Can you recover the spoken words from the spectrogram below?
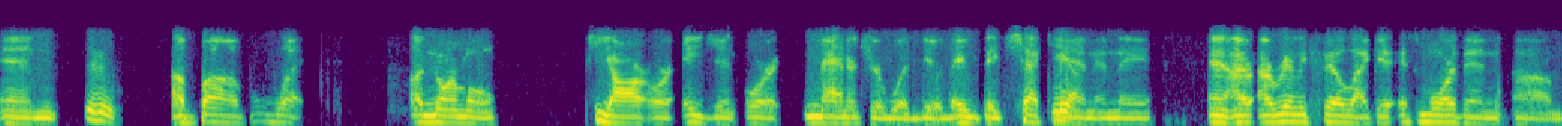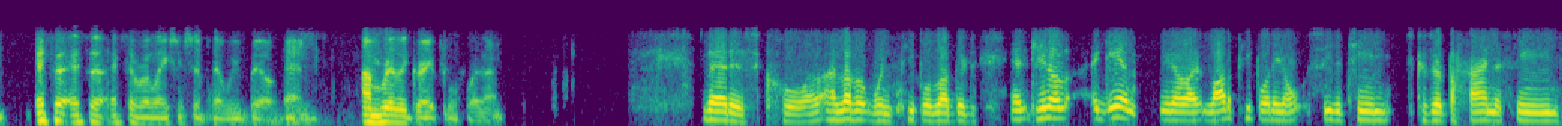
and mm-hmm. above what a normal PR or agent or manager would do. They they check yeah. in and they and I, I really feel like it, it's more than um it's a it's a it's a relationship that we built and I'm really grateful for them. That is cool. I love it when people love their and you know again you know a lot of people they don't see the team because they're behind the scenes,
